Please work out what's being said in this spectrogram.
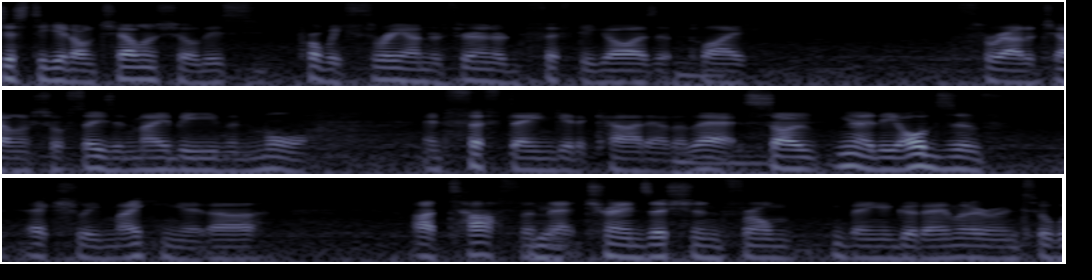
just to get on Challenge Tour, there's probably 300, 350 guys that Mm. play throughout a Challenge Tour season, maybe even more, and 15 get a card out of Mm. that. So you know, the odds of actually making it are are tough, and Yeah. that transition from being a good amateur until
